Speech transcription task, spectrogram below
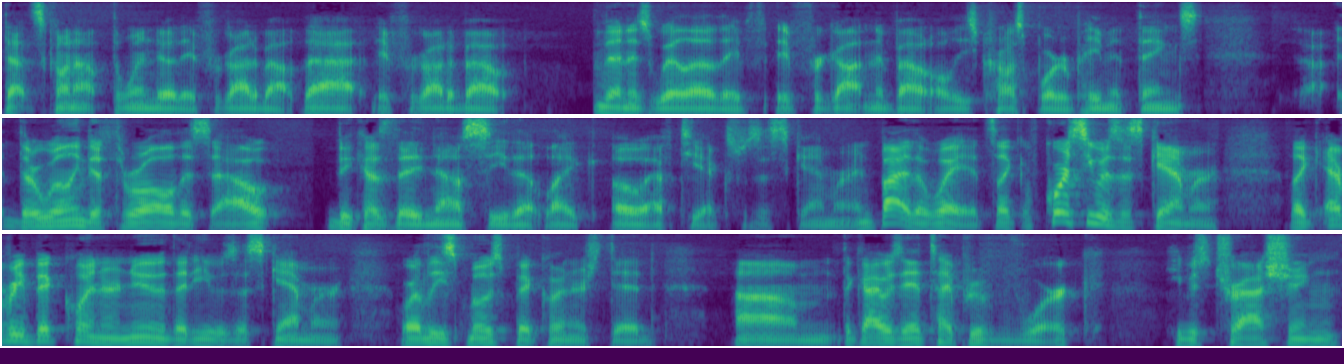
That's gone out the window. They forgot about that. They forgot about Venezuela. They've they've forgotten about all these cross border payment things. They're willing to throw all this out because they now see that like oh FTX was a scammer. And by the way, it's like of course he was a scammer. Like every Bitcoiner knew that he was a scammer, or at least most Bitcoiners did. Um, the guy was anti proof of work. He was trashing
